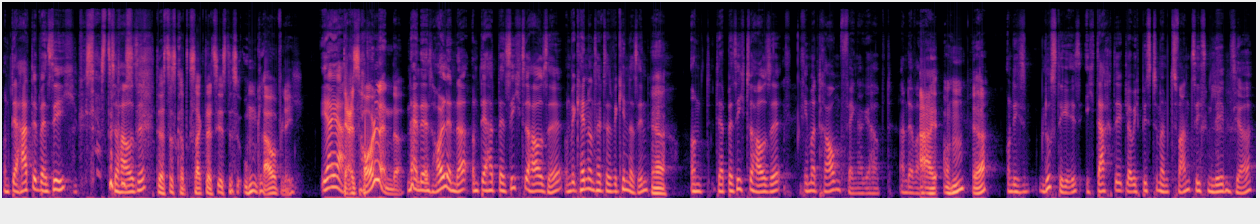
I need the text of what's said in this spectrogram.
und der hatte bei sich hast zu das- Hause. Du hast das gerade gesagt, als ist das unglaublich. Ja, ja. Der ist Holländer. Nein, der ist Holländer und der hat bei sich zu Hause, und wir kennen uns halt, seit wir Kinder sind, Ja. Und der hat bei sich zu Hause immer Traumfänger gehabt an der Wand. Ah, mhm, ja. Und das Lustige ist, ich dachte, glaube ich, bis zu meinem 20. Lebensjahr,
